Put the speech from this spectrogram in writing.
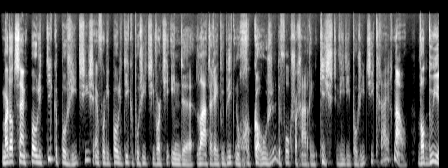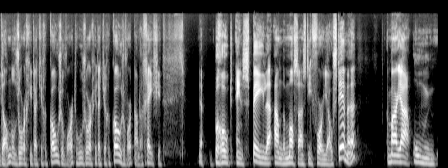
Maar dat zijn politieke posities. En voor die politieke positie word je in de late republiek nog gekozen. De volksvergadering kiest wie die positie krijgt. Nou, wat doe je dan? Dan zorg je dat je gekozen wordt. Hoe zorg je dat je gekozen wordt? Nou, dan geef je ja, brood en spelen aan de massa's die voor jou stemmen. Maar ja, om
